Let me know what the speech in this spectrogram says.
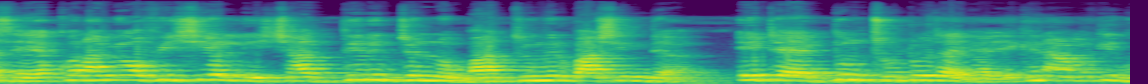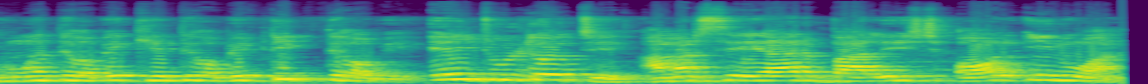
আছে, এখন আমি অফিসিয়ালি সাত দিনের জন্য বাথরুমের বাসিন্দা। এটা একদম ছোট জায়গা, এখানে আমাকে ঘুমাতে হবে, খেতে হবে, টিকতে হবে। এই টুলটা হচ্ছে আমার চেয়ার, বালিশ অল ইন ওয়ান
